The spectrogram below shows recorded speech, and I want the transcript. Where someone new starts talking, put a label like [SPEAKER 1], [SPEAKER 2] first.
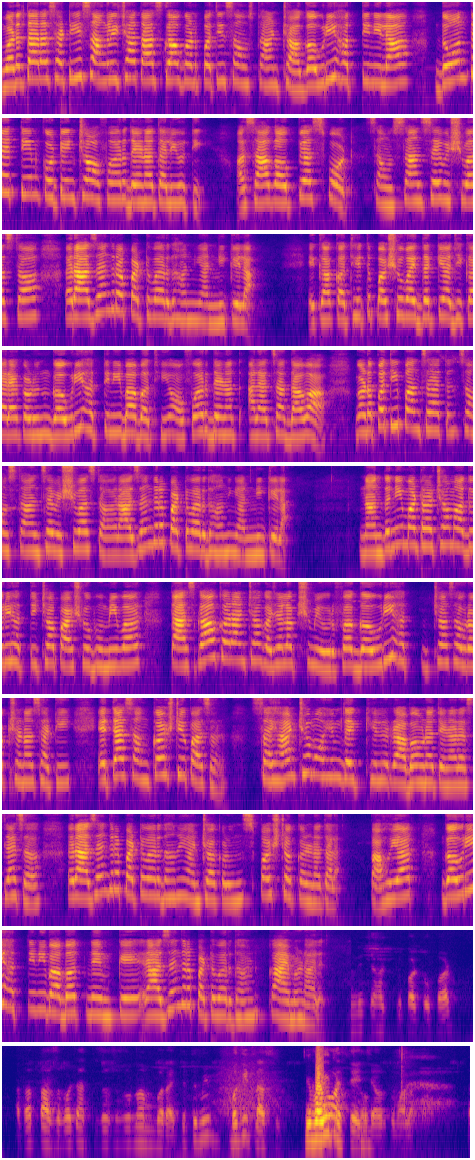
[SPEAKER 1] वणतारासाठी सांगलीच्या तासगाव गणपती संस्थानच्या गौरी हत्तीनीला दोन ते तीन कोटींची ऑफर देण्यात आली होती. असा गौप्यस्फोट संस्थानचे विश्वस्त राजेंद्र पटवर्धन यांनी केला. एका कथित पशुवैद्यकीय अधिकाऱ्याकडून गौरी हत्तीनीबाबत ही ऑफर देण्यात आल्याचा दावा गणपती पंचायत संस्थानचे विश्वस्त राजेंद्र पटवर्धन यांनी केला. नांदनी मठाच्या माधुरी हत्तीच्या पार्श्वभूमीवर तासगावकरांच्या गजलक्ष्मी उर्फ गौरी हत्तीच्या संरक्षणासाठी येत्या संकष्टीपासून सह्यांची मोहीम देखील राबवण्यात येणार असल्याचं राजेंद्र पटवर्धन यांच्याकडून स्पष्ट करण्यात आलं. पाहुयात गौरी हत्तीनीबाबत नेमके राजेंद्र पटवर्धन काय म्हणाले?
[SPEAKER 2] हत्तीच्या हत्ती पाठोपाठ आता तासगावच्या हत्तीचा जो नंबर आहे ते तुम्ही बघितला असेल.
[SPEAKER 3] ती
[SPEAKER 2] काय
[SPEAKER 3] बघितलं
[SPEAKER 2] वाटतं याच्यावर तुम्हाला?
